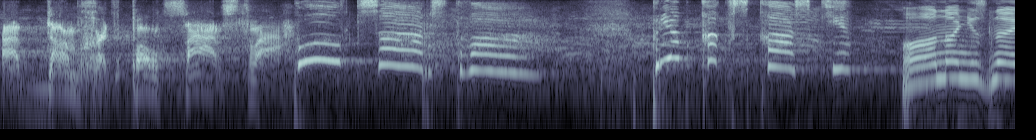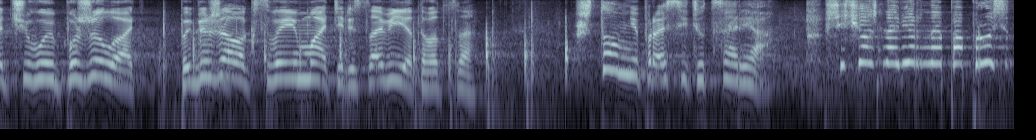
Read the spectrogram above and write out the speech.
Отдам хоть полцарства Пол царства! Прям как в сказке. А она не знает, чего и пожелать. Побежала к своей матери советоваться. Что мне просить у царя? Сейчас, наверное, попросит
